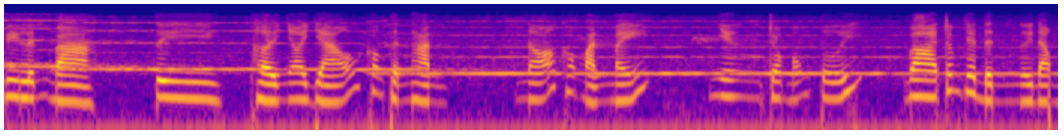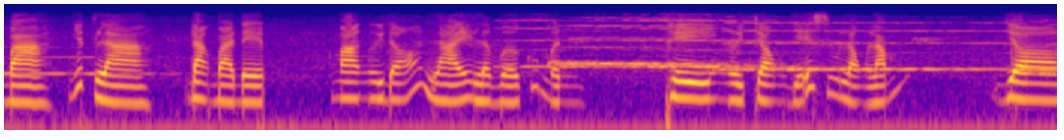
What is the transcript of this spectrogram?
vì lĩnh bà tuy thời nho giáo không thịnh hành nó không mạnh mấy nhưng trong bóng tối và trong gia đình người đàn bà nhất là đàn bà đẹp mà người đó lại là vợ của mình thì người chồng dễ siêu lòng lắm do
